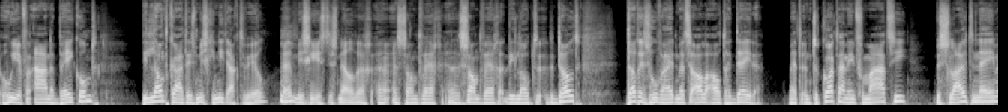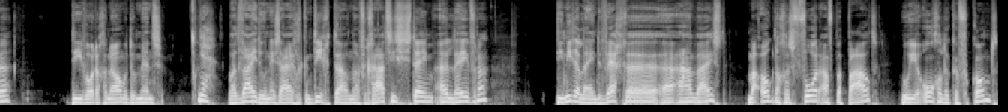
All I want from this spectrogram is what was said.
hoe je van A naar B komt. Die landkaart is misschien niet actueel. Hè? Mhm. Misschien is de snelweg een zandweg. En een zandweg die loopt de dood. Dat is hoe wij het met z'n allen altijd deden. Met een tekort aan informatie besluiten nemen. Die worden genomen door mensen. Ja. Wat wij doen is eigenlijk een digitaal navigatiesysteem leveren die niet alleen de weg uh, aanwijst, maar ook nog eens vooraf bepaalt hoe je ongelukken voorkomt,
